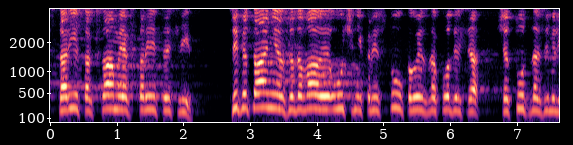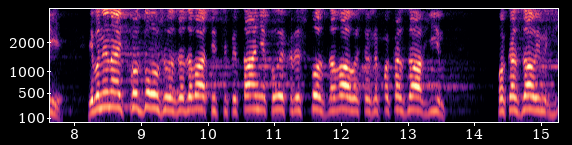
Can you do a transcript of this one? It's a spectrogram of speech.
старі, так само, як старий цей світ. Ці питання задавали учні Христу, коли знаходився ще тут на землі. І вони навіть продовжували задавати ці питання, коли Христос, здавалося, вже показав їм, показав їм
